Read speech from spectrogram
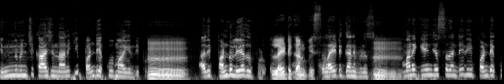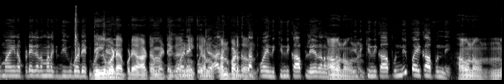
కింద నుంచి కాసిన దానికి పండు ఎక్కువ మాగింది ఇప్పుడు. అది పండు లేదు ఇప్పుడు. లైట్ కనిపిస్తుంది లైట్ కనిపిస్తుంది. మనకి ఏం చేస్తుంది అంటే ఇది పండు ఎక్కువ మాగినప్పుడే కదా మనకి దిగుబడి ఎక్కువ దిగుబడి. అప్పుడే ఆటోమేటిక్ తక్కువైంది కింది కాపు లేదన్నమాట. ఇది కింది కాపు ఉంది పై కాపు ఉంది. అవునవును.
